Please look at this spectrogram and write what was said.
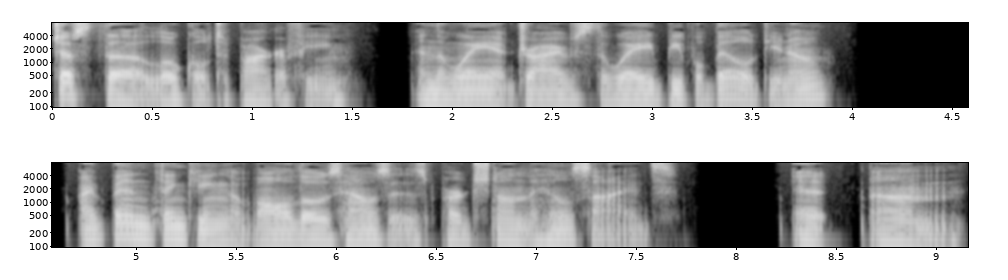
Just the local topography, and the way it drives the way people build, you know? I've been thinking of all those houses perched on the hillsides. It, um,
